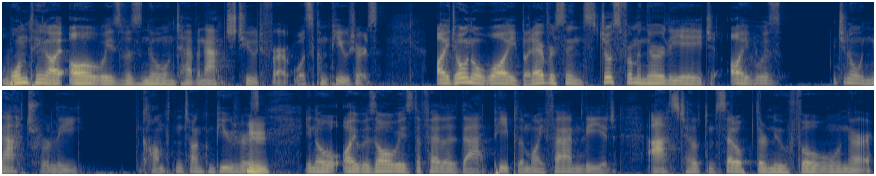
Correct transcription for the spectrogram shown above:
one thing I always was known to have an aptitude for was computers. I don't know why, but ever since, just from an early age, I was, you know, naturally competent on computers. Hmm. You know, I was always the fella that people in my family had asked to help them set up their new phone or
